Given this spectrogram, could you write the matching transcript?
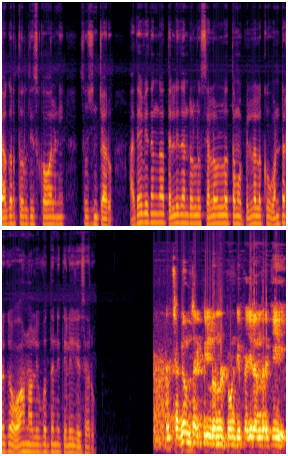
జాగ్రత్తలు తీసుకోవాలని సూచించారు. అదేవిధంగా తల్లిదండ్రులు సెలవుల్లో తమ పిల్లలకు ఒంటరిగా వాహనాలు ఇవ్వద్దని తెలియజేశారు. సంఘం సర్కిల్లో ఉన్నటువంటి ప్రజలందరికీ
